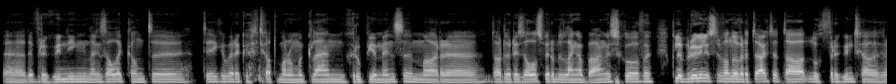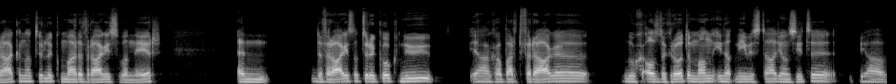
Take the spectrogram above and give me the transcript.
uh, de vergunning langs alle kanten tegenwerken. Het gaat maar om een klein groepje mensen, maar uh, daardoor is alles weer op de lange baan geschoven. Club Brugge is ervan overtuigd dat dat nog vergund gaat geraken natuurlijk, maar de vraag is wanneer. En de vraag is natuurlijk ook nu, ja, gaat Bart Verhagen nog als de grote man in dat nieuwe stadion zitten? Ja,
